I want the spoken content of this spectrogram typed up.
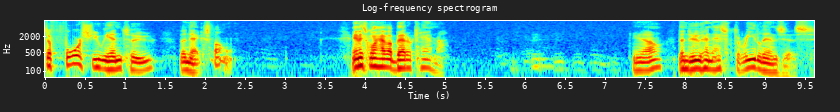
To force you into the next phone. And it's going to have a better camera. You know, the new one has three lenses.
